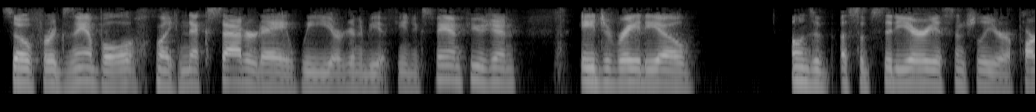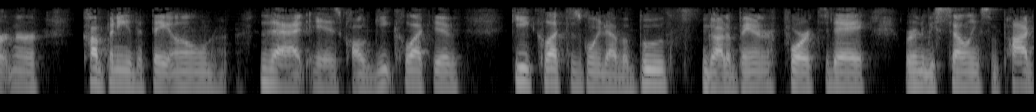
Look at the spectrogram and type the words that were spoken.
So, for example, like next Saturday, we are going to be at Phoenix Fan Fusion. Age of Radio owns a, a subsidiary, essentially, or a partner company that they own that is called Geek Collective. Geek Collect is going to have a booth. We got a banner for it today. We're going to be selling some pod,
